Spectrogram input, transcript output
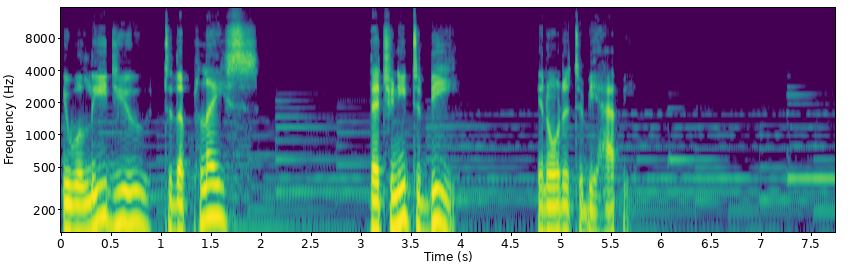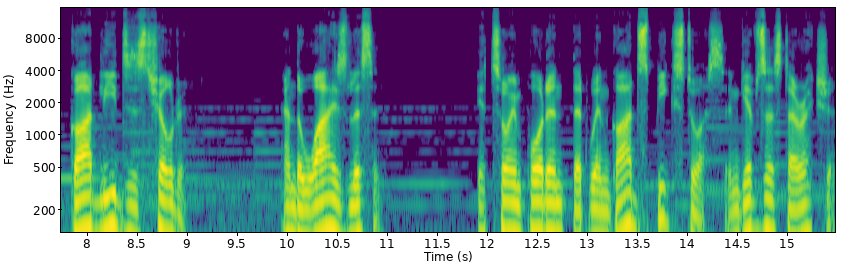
He will lead you to the place that you need to be in order to be happy. God leads His children, and the wise listen. It's so important that when God speaks to us and gives us direction,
